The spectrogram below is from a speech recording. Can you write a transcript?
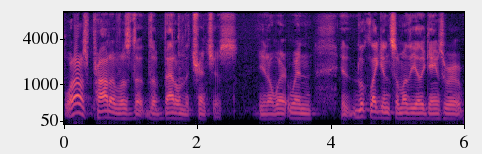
what I was proud of was the, the battle in the trenches. You know, when, when it looked like in some of the other games we were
